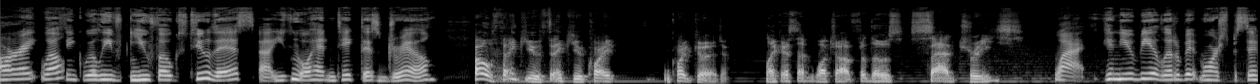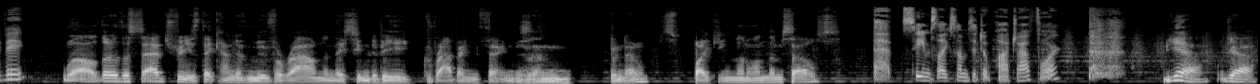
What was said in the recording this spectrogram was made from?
All right, well, I think we'll leave you folks to this. Uh, you can go ahead and take this drill. Oh, thank you, thank you. Quite, quite good. Like I said, watch out for those sad trees. Why? Can you be a little bit more specific? Well, they're the sad trees. They kind of move around and they seem to be grabbing things and, you know, spiking them on themselves. That seems like something to watch out for. Yeah, yeah.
